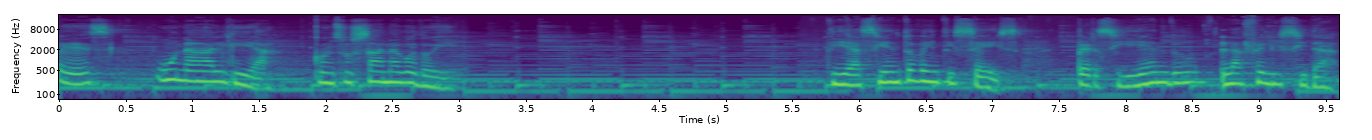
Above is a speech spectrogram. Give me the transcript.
es Una al Día con Susana Godoy. Día 126. Persiguiendo la felicidad.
